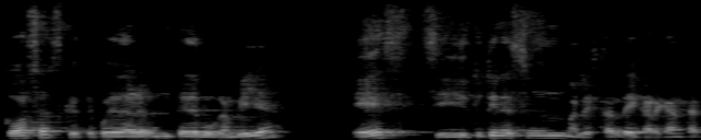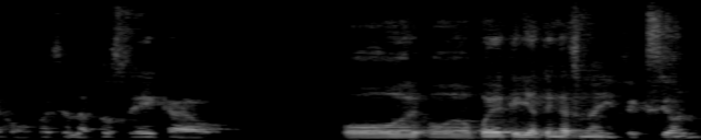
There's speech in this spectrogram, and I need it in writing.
cosas que te puede dar un té de bugambilia es si tú tienes un malestar de garganta, como puede ser la tos seca o, o, puede que ya tengas una infección,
